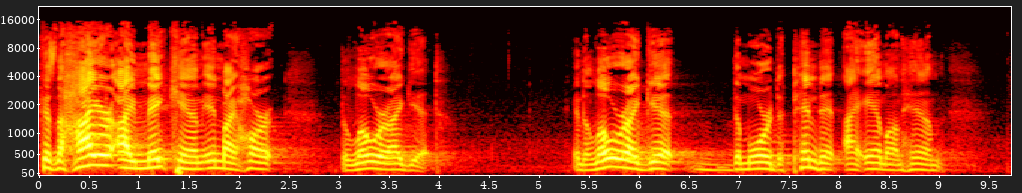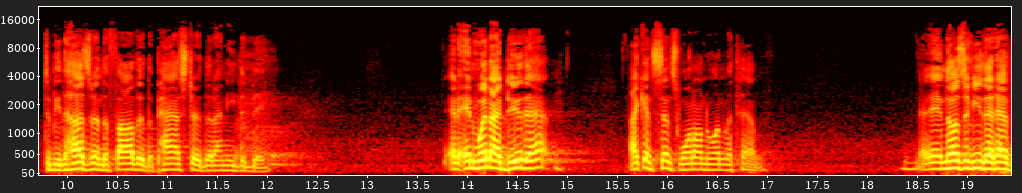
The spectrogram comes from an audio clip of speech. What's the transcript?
Because the higher I make Him in my heart, the lower I get. And the lower I get, the more dependent I am on Him to be the husband, the father, the pastor that I need to be. And, and when I do that, I can sense one on one with Him. And those of you that have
